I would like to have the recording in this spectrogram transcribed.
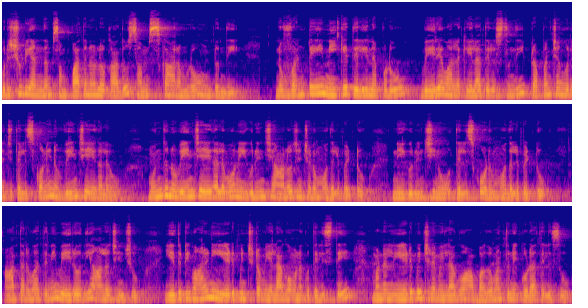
పురుషుడి అందం సంపాదనలో కాదు సంస్కారంలో ఉంటుంది. నువ్వంటే నీకే తెలియనప్పుడు వేరే వాళ్ళకి ఎలా తెలుస్తుంది? ప్రపంచం గురించి తెలుసుకొని నువ్వేం చేయగలవు? ముందు నువ్వేం చేయగలవో నీ గురించి ఆలోచించడం మొదలుపెట్టు. నీ గురించి నువ్వు తెలుసుకోవడం మొదలుపెట్టు. ఆ తర్వాతనే వేరేది ఆలోచించు. ఎదుటి వారిని ఏడిపించడం ఎలాగో మనకు తెలిస్తే మనల్ని ఏడిపించడం ఎలాగో ఆ భగవంతునికి కూడా తెలుసు.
